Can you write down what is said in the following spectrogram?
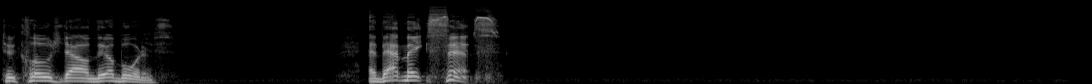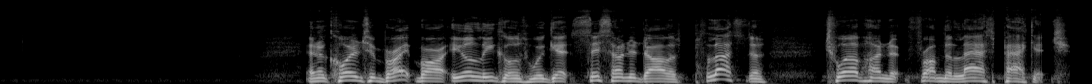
to close down their borders. And that makes sense. And according to Breitbart, illegals will get $600 plus the 1200 from the last package.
